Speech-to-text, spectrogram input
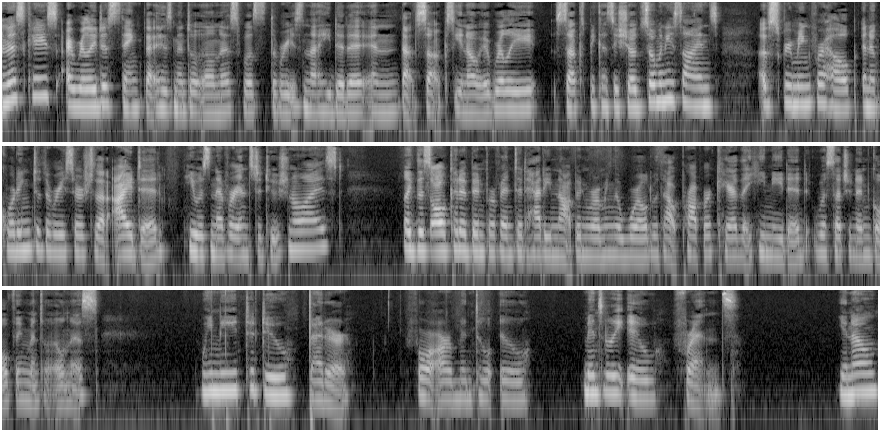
In this case, I really just think that his mental illness was the reason that he did it, and that sucks. You know, it really sucks because he showed so many signs of screaming for help, and according to the research that I did, he was never institutionalized. Like, this all could have been prevented had he not been roaming the world without proper care that he needed with such an engulfing mental illness. We need to do better for our mental ill, mentally ill friends. You know?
